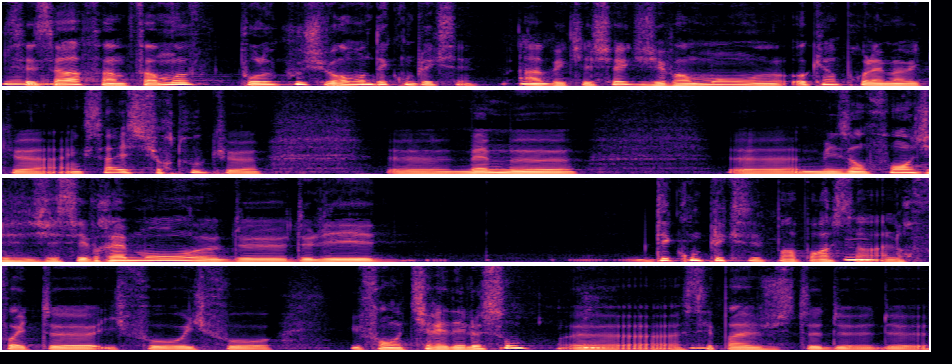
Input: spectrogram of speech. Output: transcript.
C'est ça. Enfin, enfin, moi, pour le coup, je suis vraiment décomplexé mm. avec l'échec. J'ai vraiment euh, aucun problème avec, euh, avec ça, et surtout que même mes enfants, j'essaie vraiment de, de les décomplexé par rapport à ça. Mm. Alors faut être, euh, il faut, il faut, il faut en tirer des leçons. Euh, mm. C'est pas juste de, de,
